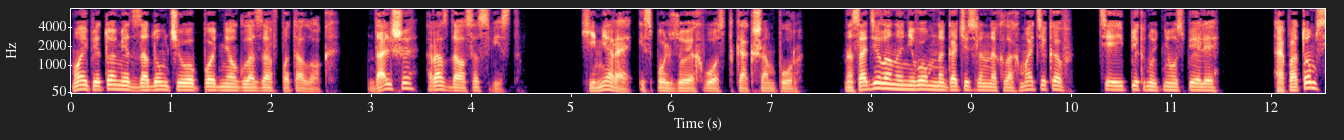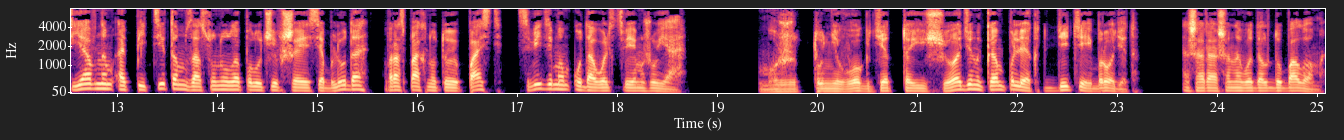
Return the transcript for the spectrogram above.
Мой питомец задумчиво поднял глаза в потолок. Дальше раздался свист. Химера, используя хвост как шампур, насадила на него многочисленных лохматиков, те и пикнуть не успели, а потом с явным аппетитом засунула получившееся блюдо в распахнутую пасть с видимым удовольствием жуя. «Может, у него где-то еще один комплект детей бродит?» — ошарашенно выдал дуболом.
